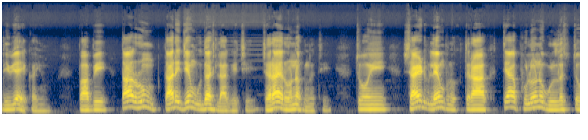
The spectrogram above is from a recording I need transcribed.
દિવ્યાએ કહ્યું. ભાભી, તારો રૂમ તારી જેમ ઉદાસ લાગે છે. જરાય રોનક નથી. જો સાઈડ લેમ્પ રાખ, ત્યાં ફૂલોનો ગુલદસ્તો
